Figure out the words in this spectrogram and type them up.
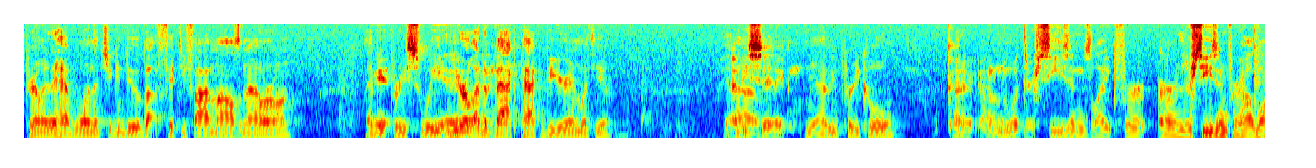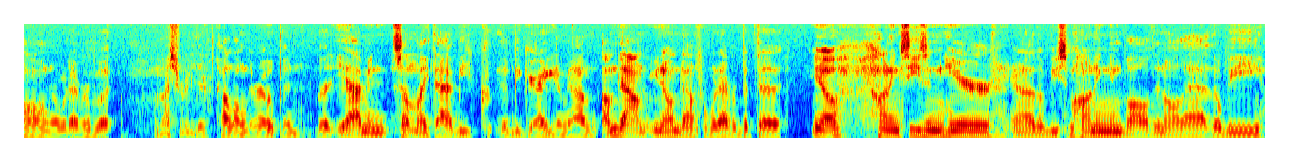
Apparently, they have one that you can do about 55 miles an hour on. That'd Yeah, be pretty sweet. yeah, You're allowed to backpack beer in with you. Yeah, that'd be Uh, sick. Yeah, that'd be pretty cool. Kind of. I don't know what their season's like for, or their season for how long or whatever, but I'm not sure either. how long they're open. But yeah, I mean, something like that would be it'd be great. I mean, I'm I'm down. You know, I'm down for whatever. But the you know hunting season here, uh, there'll be some hunting involved and all that. There'll be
